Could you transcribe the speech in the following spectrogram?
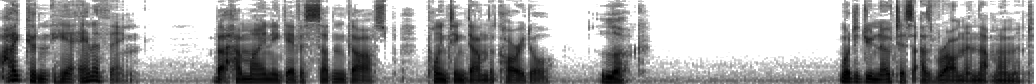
I couldn't hear anything. But Hermione gave a sudden gasp, pointing down the corridor. Look. What did you notice as Ron in that moment?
